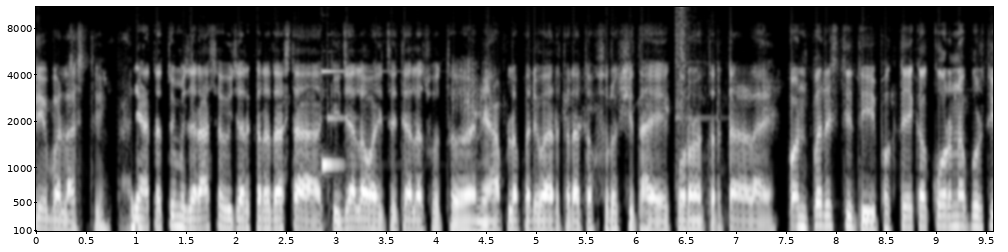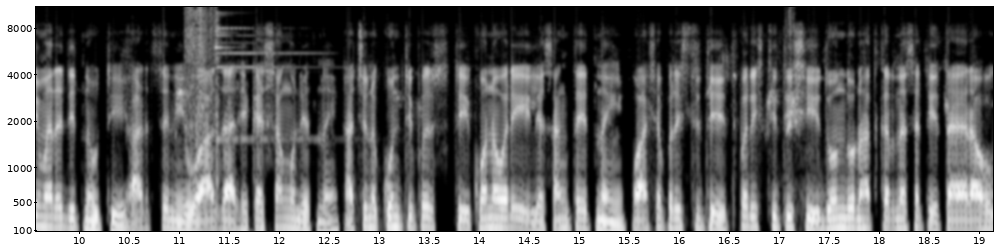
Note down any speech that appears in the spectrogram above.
स्टेबल असते. आणि आता तुम्ही जर असा विचार करत असता की ज्याला व्हायचं त्यालाच होतं आणि आपला परिवार तर आता सुरक्षित आहे कोरोना तर टाळलाय पण परिस्थिती फक्त एका कोरोनापुरती मर्यादित नव्हती. अडचणी व आजार हे काही सांगून येत नाही. अचानक कोणती परिस्थिती कोणावर येईल हे सांगता येत नाही व अशा परिस्थितीत परिस्थितीशी दोन दोन हात करण्यासाठी तयार आहो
